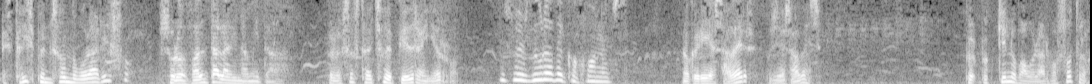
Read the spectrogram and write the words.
¿Estáis pensando volar eso? Solo falta la dinamita. Pero eso está hecho de piedra y hierro. Eso es duro de cojones. ¿No querías saber? Pues ya sabes. ¿Pero, quién lo va a volar? ¿Vosotros?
